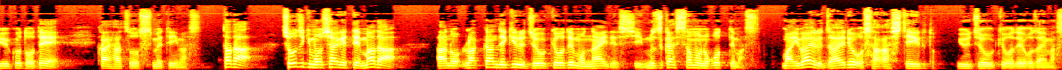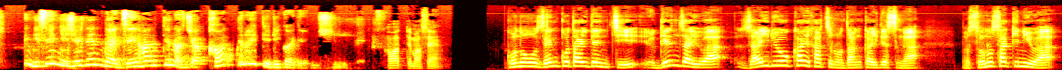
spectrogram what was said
いうことで開発を進めています。ただ、正直申し上げてまだあの楽観できる状況でもないですし、難しさも残ってます。まあ、いわゆる材料を探しているという状況でございます。2020年代前半っていうのは、じゃあ変わってないという理解でよろしい変わってません。この全固体電池、現在は材料開発の段階ですが、その先には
